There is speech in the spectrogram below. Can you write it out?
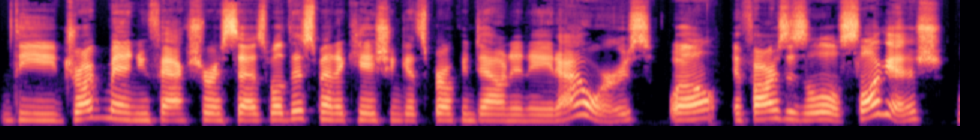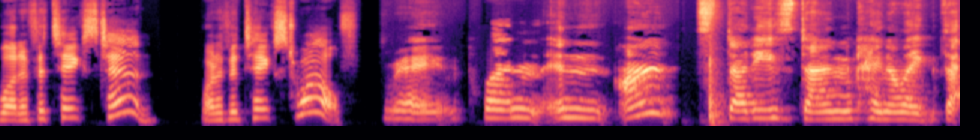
the drug manufacturer says, well, this medication gets broken down in eight hours, well, if ours is a little sluggish, what if it takes 10? What if it takes 12? Right. Well, and, and aren't studies done kind of like the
